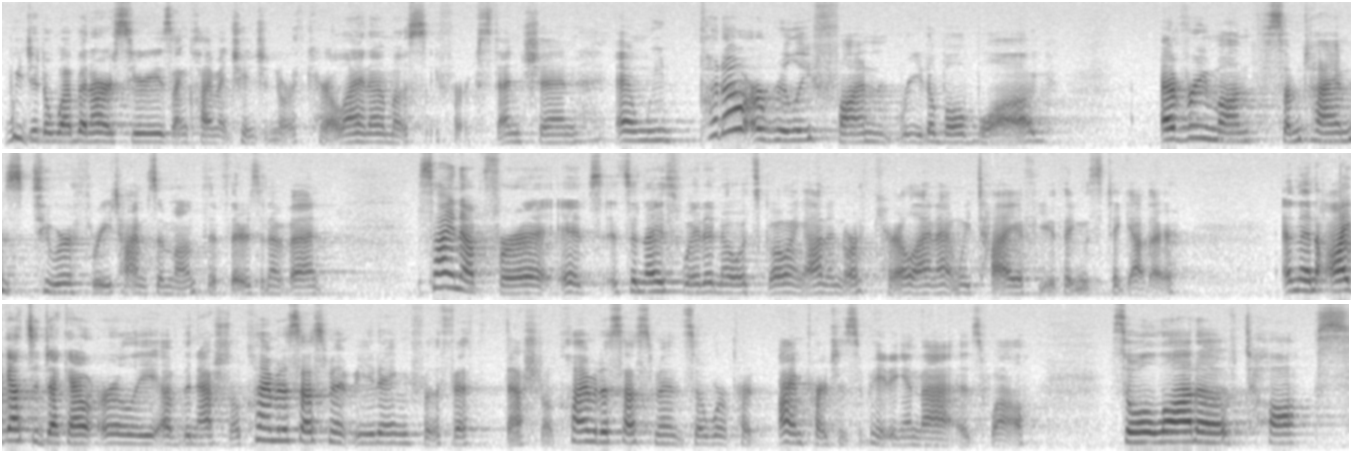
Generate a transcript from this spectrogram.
We did a webinar series on climate change in North Carolina, mostly for extension, and we put out a really fun, readable blog every month, sometimes two or three times a month if there's an event. Sign up for it. It's, it's a nice way to know what's going on in North Carolina, and we tie a few things together. And then I got to duck out early of the National Climate Assessment meeting for the fifth National Climate Assessment, so we're I'm participating in that as well. So a lot of talks,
